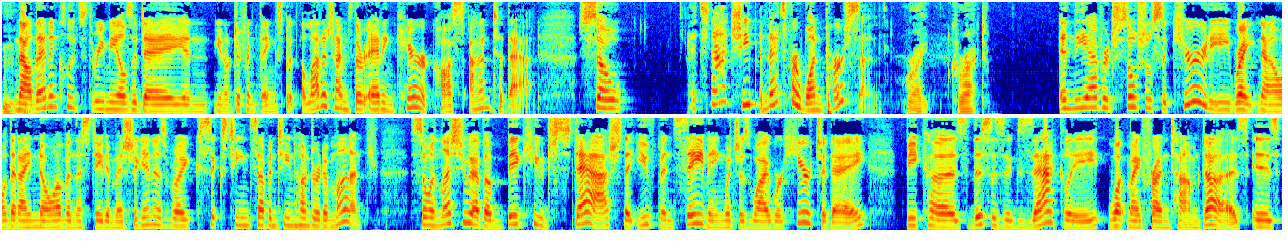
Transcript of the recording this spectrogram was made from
Mm-hmm. Now that includes three meals a day and you know different things, but a lot of times they're adding care costs onto that. So it's not cheap, and that's for one person. Right, correct. And the average social security right now that I know of in the state of Michigan is like sixteen, seventeen hundred a month. So unless you have a big, huge stash that you've been saving, which is why we're here today, because this is exactly what my friend Tom does, is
